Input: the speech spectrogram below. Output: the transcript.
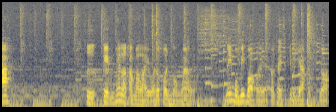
ะ คือเกมให้เราทำอะไรวะ ทุกคนงงมากเลยไม่มุมไม่บอกเลยอะต้องใช้สติปัญญาก็สุดยอด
